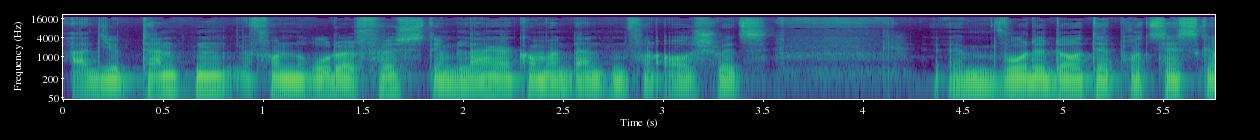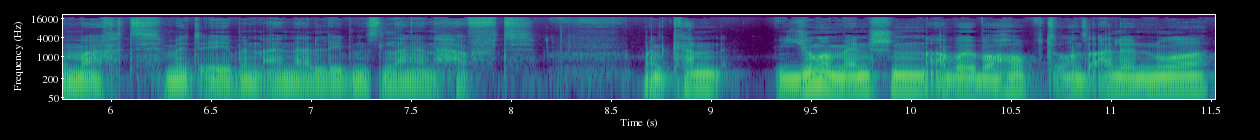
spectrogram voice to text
Adjutanten von Rudolf Höss, dem Lagerkommandanten von Auschwitz, wurde dort der Prozess gemacht mit eben einer lebenslangen Haft. Man kann junge Menschen, aber überhaupt uns alle nur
